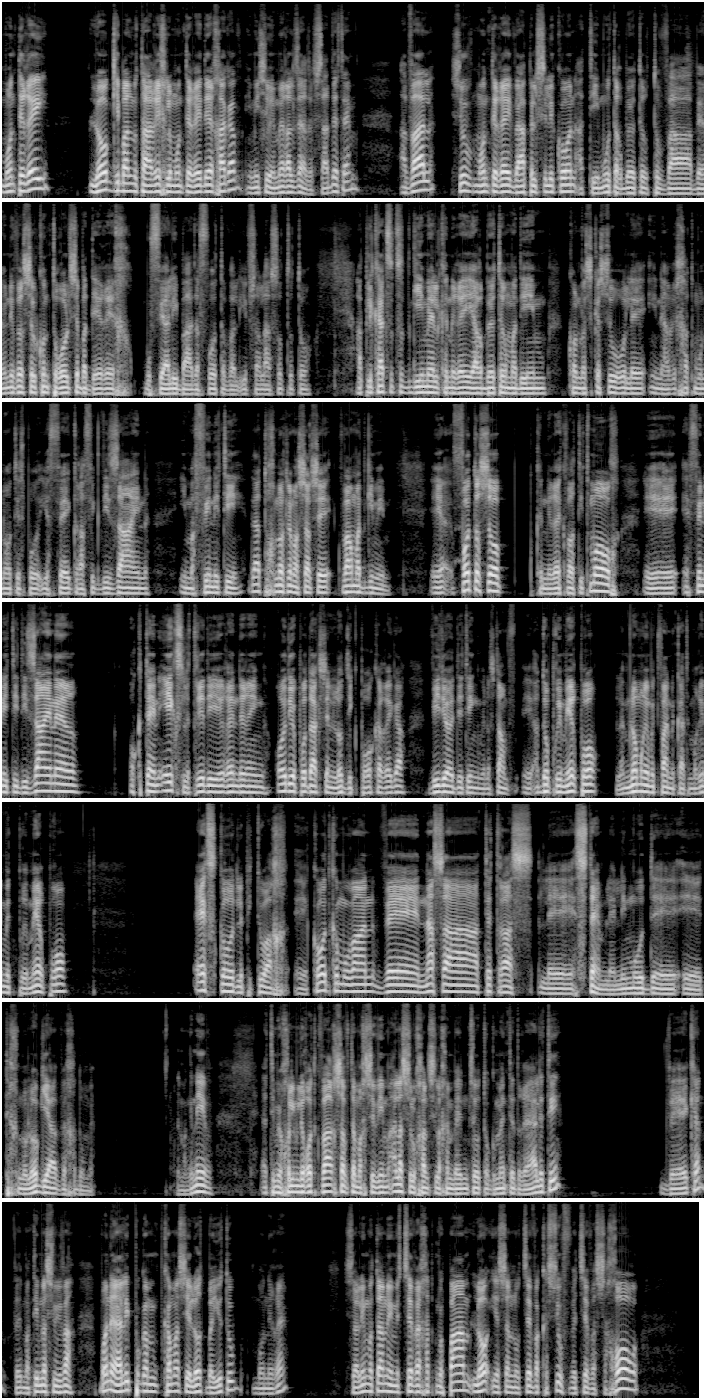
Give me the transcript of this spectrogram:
מונטריי, לא קיבלנו תאריך למונטריי דרך אגב, אם מישהו הימר על זה אז הפסדתם. אבל שוב מונטריי ואפל סיליקון התאימות הרבה יותר טובה וה universal control שבדרך מופיע לי בהעדפות אבל אי אפשר לעשות אותו. אפליקציות צד ג' כנראה יהיה הרבה יותר מדהים כל מה שקשור להנה עריכת תמונות יש פה יפה graphic design עם אפיניטי זה התוכנות למשל שכבר מדגימים. פוטושופ אה, כנראה כבר תתמוך אפיניטי דיזיינר. Octane X ל-3D rendering, audio production, Logic Pro כרגע, video editing, מן הסתם Adobe Premiere Pro, הם לא מראים את Final Cut, הם מראים את Premiere Pro. Xcode לפיתוח קוד כמובן, ונאסא טטריס ל STEM, ללימוד uh, טכנולוגיה וכדומה. זה מגניב. אתם יכולים לראות כבר עכשיו את המחשבים על השולחן שלכם באמצעות augmented reality. וכן, ומתאים לסביבה. בוא נראה לי פה גם כמה שאלות ביוטיוב, בוא נראה. שואלים אותנו אם יש צבע אחד כמו פעם, לא, יש לנו צבע כסוף וצבע שחור.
